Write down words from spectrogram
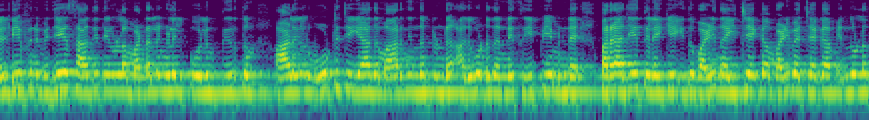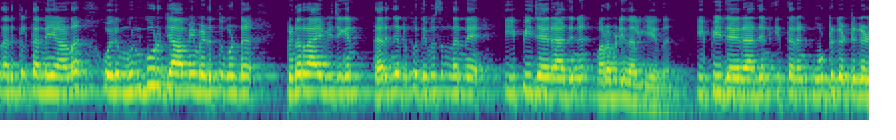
എൽ ഡി എഫിന് വിജയ സാധ്യതയുള്ള മണ്ഡലങ്ങളിൽ പോലും തീർത്തും ആളുകൾ വോട്ട് ചെയ്യാതെ മാറി നിന്നിട്ടുണ്ട്. അതുകൊണ്ട് തന്നെ സി പി എമ്മിന്റെ പരാജയത്തിലേക്ക് ഇത് വഴി നയിച്ചേക്കാം വഴിവെച്ചേക്കാം എന്നുള്ള തരത്തിൽ തന്നെയാണ് ഒരു മുൻകൂർ ജാമ്യം എടുത്തുകൊണ്ട് പിണറായി വിജയൻ തെരഞ്ഞെടുപ്പ് ദിവസം തന്നെ ഇ പി ജയരാജന് മറുപടി നൽകിയത്. ഇ പി ജയരാജൻ ഇത്തരം കൂട്ടുകെട്ടുകൾ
